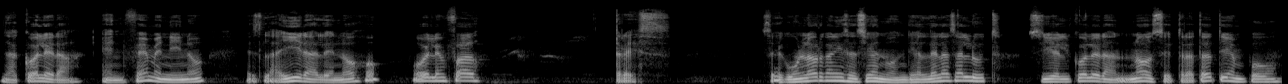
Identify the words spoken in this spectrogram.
La cólera, en femenino, es la ira, el enojo o el enfado. 3. Según la Organización Mundial de la Salud, si el cólera no se trata a tiempo,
